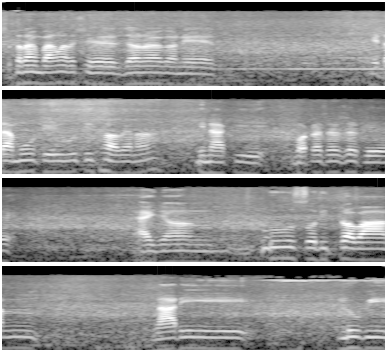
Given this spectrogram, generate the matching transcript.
সুতরাং বাংলাদেশের জনগণের এটা মোটেই উচিত হবে না। পিনাকি ভট্টাচার্যকে একজন কুচরিত্রবান নারী, লুবি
